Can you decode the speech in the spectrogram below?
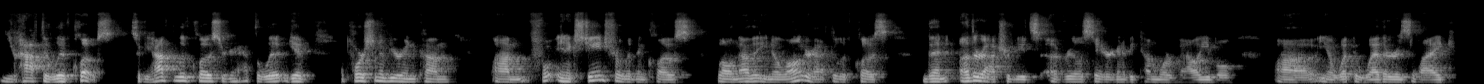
You have to live close. So if you have to live close, you're going to have to live, give a portion of your income um, for, in exchange for living close. Well, now that you no longer have to live close, then other attributes of real estate are going to become more valuable. Uh, you know what the weather is like,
